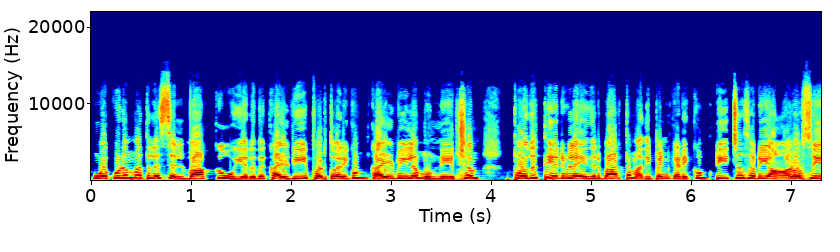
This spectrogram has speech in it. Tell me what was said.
உங்கள் குடும்பத்தில் செல்வாக்கு உயருது. கல்வியை பொறுத்த வரைக்கும் கல்வியில் முன்னேற்றம் பொது தேர்வில் எதிர்பார்த்த மதிப்பெண் கிடைக்கும். டீச்சர்ஸுடைய ஆலோசனை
